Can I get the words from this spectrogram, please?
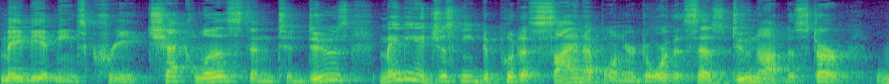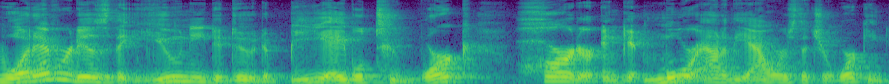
Maybe it means create checklists and to dos. Maybe you just need to put a sign up on your door that says do not disturb. Whatever it is that you need to do to be able to work harder and get more out of the hours that you're working,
